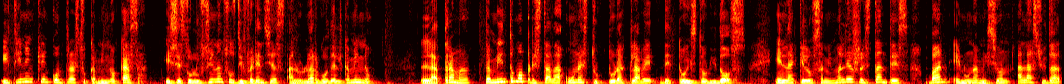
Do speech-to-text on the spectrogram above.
y tienen que encontrar su camino a casa, y se solucionan sus diferencias a lo largo del camino. La trama también toma prestada una estructura clave de Toy Story 2, en la que los animales restantes van en una misión a la ciudad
